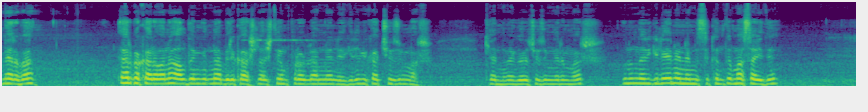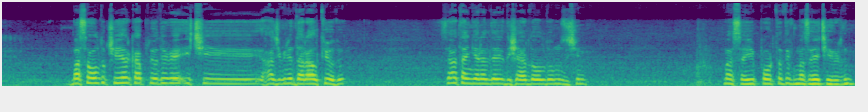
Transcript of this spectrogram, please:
Merhaba. Erbe karavanı aldığım günden beri karşılaştığım problemlerle ilgili birkaç çözüm var. Kendime göre çözümlerim var. Bununla ilgili en önemli sıkıntı masaydı. Masa oldukça yer kaplıyordu ve iç e, hacmini daraltıyordu. Zaten genelde dışarıda olduğumuz için masayı portatif masaya çevirdim.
